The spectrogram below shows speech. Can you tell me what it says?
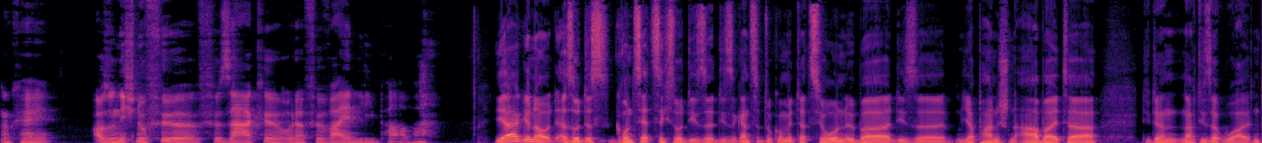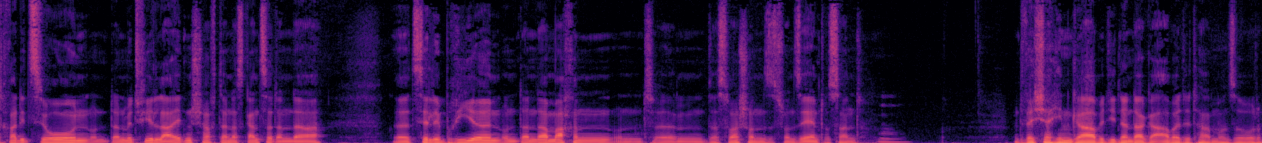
Okay. Also nicht nur für, für Sake oder für Weinliebhaber. Ja, genau. Also das grundsätzlich so diese, diese ganze Dokumentation über diese japanischen Arbeiter, die dann nach dieser uralten Tradition und dann mit viel Leidenschaft dann das Ganze dann da äh, zelebrieren und dann da machen und ähm, das war schon, schon sehr interessant. Mhm. Mit welcher Hingabe die dann da gearbeitet haben und so.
